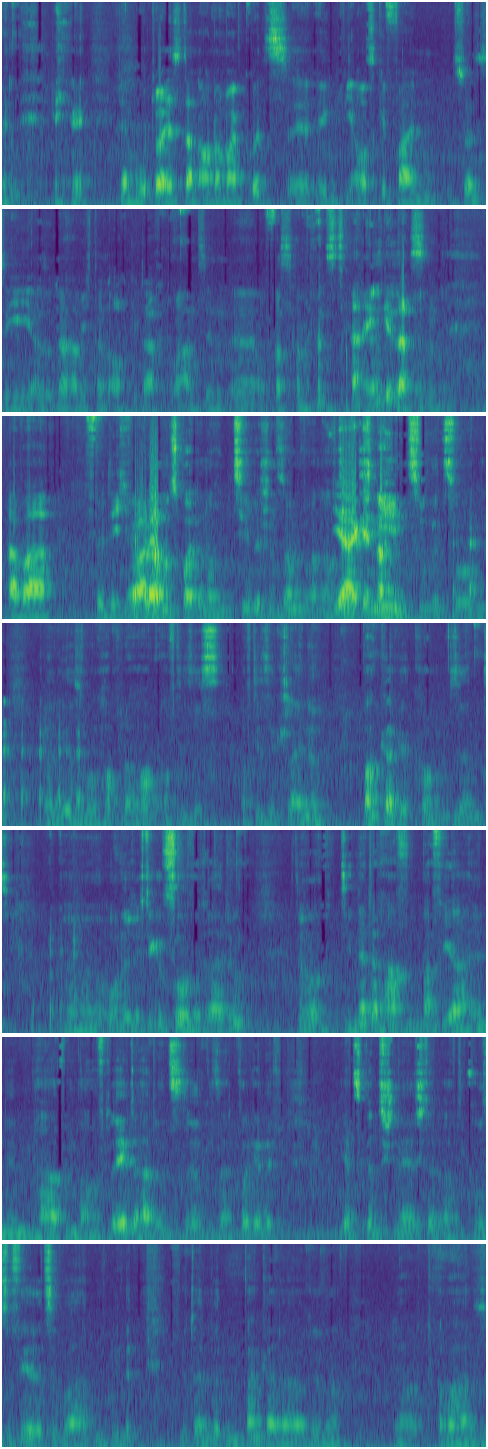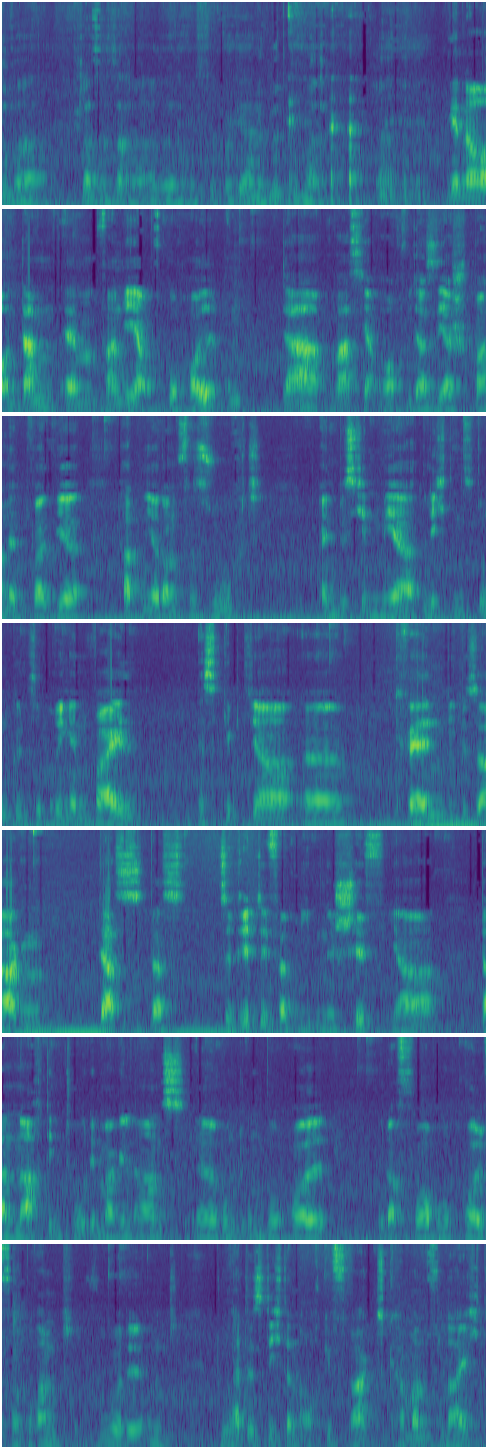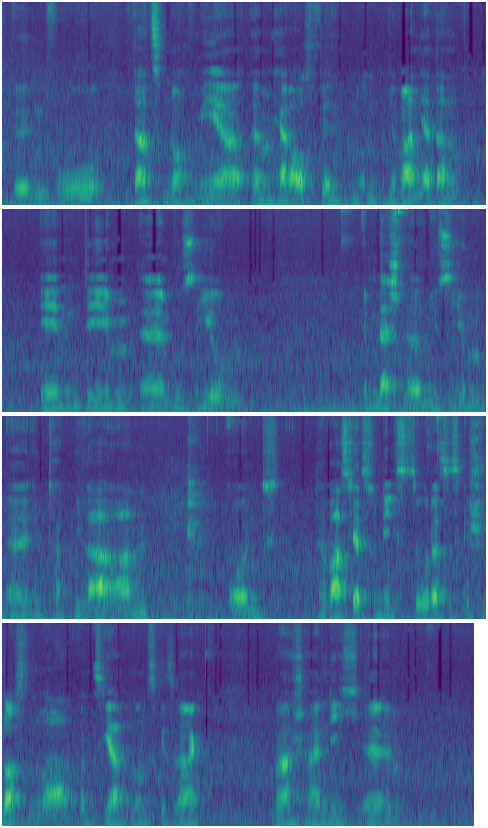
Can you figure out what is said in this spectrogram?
Der Motor ist dann auch nochmal kurz äh, irgendwie ausgefallen zur See. Also da habe ich dann auch gedacht, Wahnsinn, äh, auf was haben wir uns da eingelassen. Aber für dich ja, war Wir haben uns beide noch einen tierischen Sonnenbrand auf ja, den genau. Knien zugezogen, weil wir so hoppla hopp auf, dieses, auf diese kleine Bunker gekommen sind, äh, ohne richtige Vorbereitung. So, die nette Hafenmafia in dem Hafen auf Leyte hat uns äh, gesagt, wollt ihr nicht jetzt ganz schnell, statt auf die große Fähre zu warten, mit, mit der Bunker da rüber. Ja, aber super, klasse Sache, also habe ich super gerne mitgemacht. genau, und dann ähm, fahren wir ja auf Bohol und da war es ja auch wieder sehr spannend, weil wir hatten ja dann versucht, ein bisschen mehr Licht ins Dunkel zu bringen, weil es gibt ja äh, Quellen, die besagen, dass das dritte verbliebene Schiff ja dann nach dem Tode Magellans äh, rund um Bohol oder vor Bohol verbrannt wurde. Und du hattest dich dann auch gefragt, kann man vielleicht irgendwo dazu noch mehr ähm, herausfinden? Und wir waren ja dann in dem äh, Museum, im National Museum äh, in Tagbilaran und da war es ja zunächst so, dass es geschlossen war und sie hatten uns gesagt, wahrscheinlich äh,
